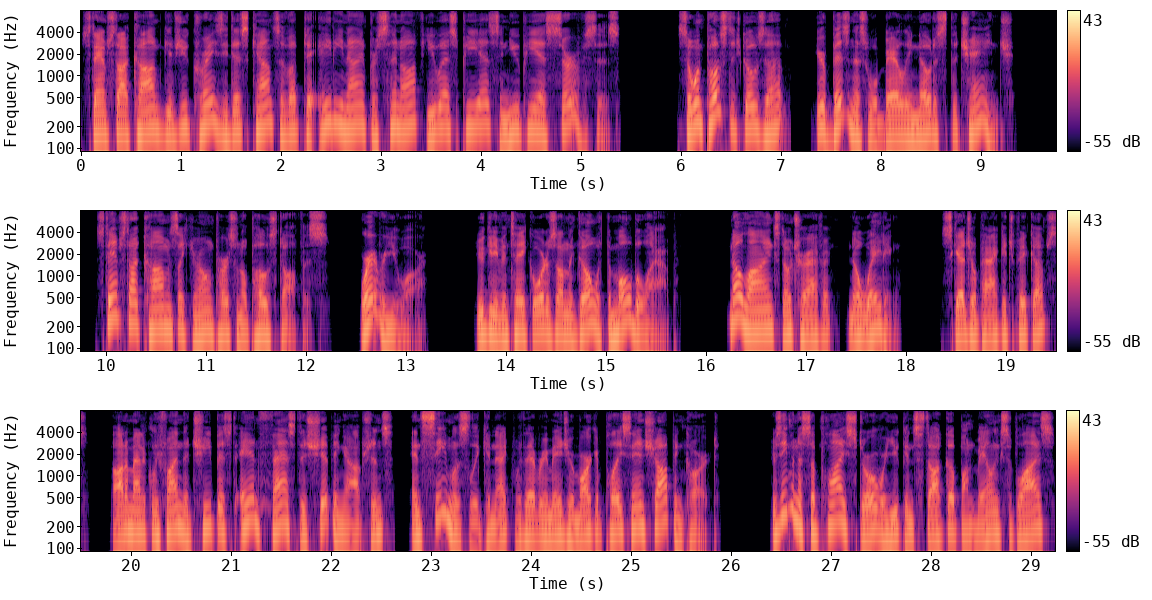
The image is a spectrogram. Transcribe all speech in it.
Stamps.com gives you crazy discounts of up to 89% off USPS and UPS services. So when postage goes up, your business will barely notice the change. Stamps.com is like your own personal post office, wherever you are. You can even take orders on the go with the mobile app. No lines, no traffic, no waiting. Schedule package pickups, automatically find the cheapest and fastest shipping options, and seamlessly connect with every major marketplace and shopping cart. There's even a supply store where you can stock up on mailing supplies,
